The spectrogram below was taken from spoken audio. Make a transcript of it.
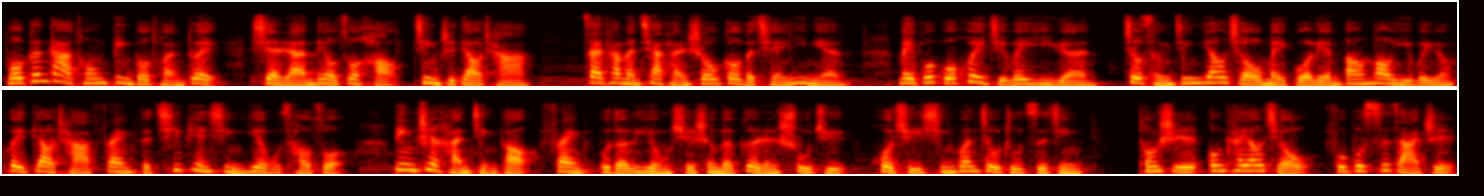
摩根大通并购团队显然没有做好尽职调查。在他们洽谈收购的前一年，美国国会几位议员就曾经要求美国联邦贸易委员会调查 Frank 的欺骗性业务操作，并致函警告 Frank 不得利用学生的个人数据获取新冠救助资金，同时公开要求福布斯杂志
